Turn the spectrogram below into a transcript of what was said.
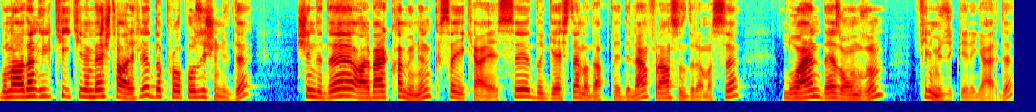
Bunlardan ilki 2005 tarihli The Proposition idi. Şimdi de Albert Camus'un kısa hikayesi The Guest'ten adapte edilen Fransız draması Loin des Onz'un film müzikleri geldi.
